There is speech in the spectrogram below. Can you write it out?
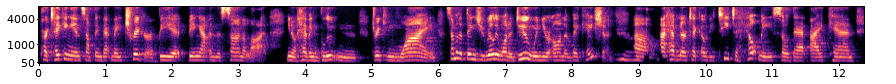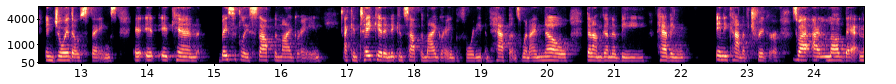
partaking in something that may trigger be it being out in the sun a lot you know having gluten drinking wine some of the things you really want to do when you're on a vacation. Mm-hmm. um, i have nurtec odt to help me so that i can enjoy those things. It, it, it can basically stop the migraine. I can take it and it can stop the migraine before it even happens when i know that i'm going to be having any kind of trigger. So I, I love that. And,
